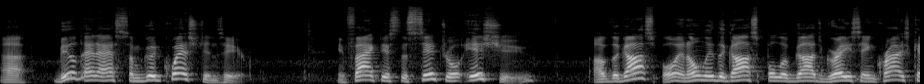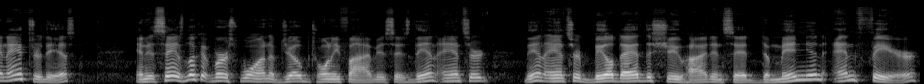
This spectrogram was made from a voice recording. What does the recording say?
uh, Bildad asks some good questions here. In fact, it's the central issue of the gospel, and only the gospel of God's grace in Christ can answer this. And it says, look at verse 1 of Job 25. It says, Then answered, then answered Bildad the Shuhite and said, Dominion and fear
